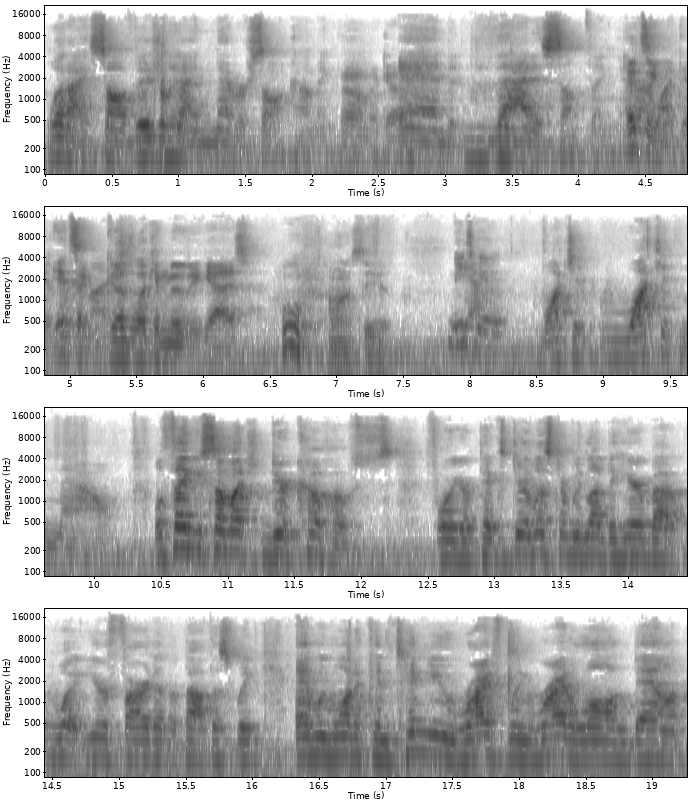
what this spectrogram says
what I saw visually, I never saw coming. Oh my god. And that is something. and It's I a like it it's a much. good looking movie, guys. Whew. I want to see it. Me Yeah. too. Watch it. Watch it now. Well, thank you so much, dear co-hosts, for your picks. Dear listener, we'd love to hear about what you're fired up about this week, and we want to continue rifling right along down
